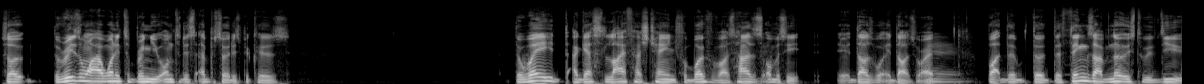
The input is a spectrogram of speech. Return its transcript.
So the reason why I wanted to bring you onto this episode is because the way I guess life has changed for both of us has obviously it does what it does, right? Yeah, But the, the the things I've noticed with you,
